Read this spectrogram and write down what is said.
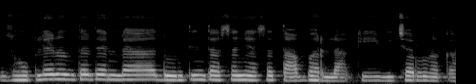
झोपल्यानंतर त्यांना दोन तीन तासांनी असा ताप भरला की विचारू नका.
